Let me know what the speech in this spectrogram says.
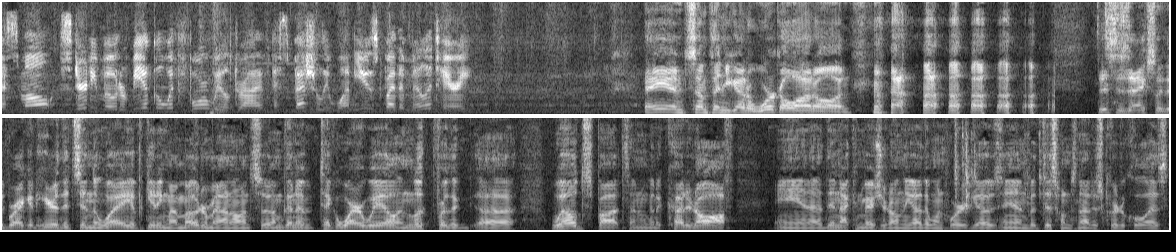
a small, sturdy motor vehicle with four-wheel drive, especially one used by the military. And something you got to work a lot on. This is actually the bracket here that's in the way of getting my motor mount on, so I'm going to take a wire wheel and look for the uh, weld spots, and I'm going to cut it off, and uh, then I can measure it on the other one where it goes in, but this one's not as critical as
